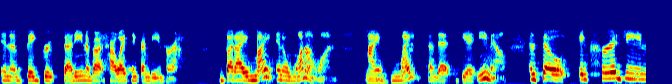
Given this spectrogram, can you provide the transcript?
in a big group setting about how I think I'm being harassed, but I might in a one on one. I mm, might send it via email. And so encouraging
